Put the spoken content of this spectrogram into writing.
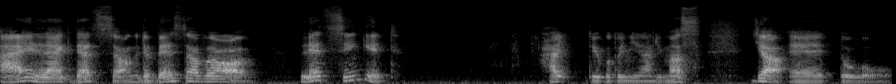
I like that song the best of all. Let's sing it. はい。ということになります。じゃあ、えーっと、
